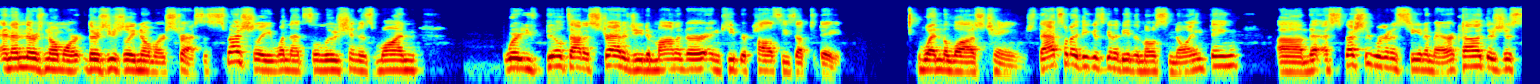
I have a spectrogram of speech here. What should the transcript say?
And then there's no more there's usually no more stress, especially when that solution is one where you've built out a strategy to monitor and keep your policies up to date when the laws change. That's what I think is going to be the most annoying thing. Um, that especially we're going to see in America. There's just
